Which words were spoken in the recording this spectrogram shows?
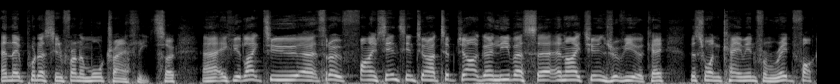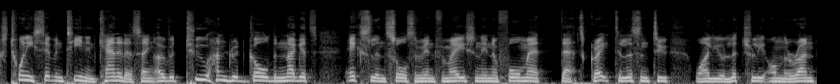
and they put us in front of more triathletes. So uh, if you'd like to uh, throw five cents into our tip jar, go and leave us uh, an iTunes review, okay? This one came in from Red Fox 2017 in Canada saying over 200 golden nuggets. Excellent source of information in a format that's great to listen to while you're literally on the run.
